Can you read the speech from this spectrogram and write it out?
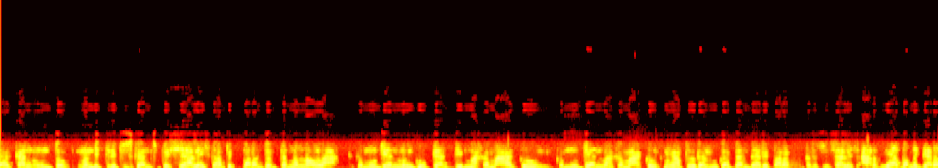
kebijakan untuk mendistribusikan spesialis, tapi para dokter menolak, kemudian menggugat di Mahkamah Agung, kemudian Mahkamah Agung mengabulkan gugatan dari para dokter spesialis. Artinya apa? Negara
